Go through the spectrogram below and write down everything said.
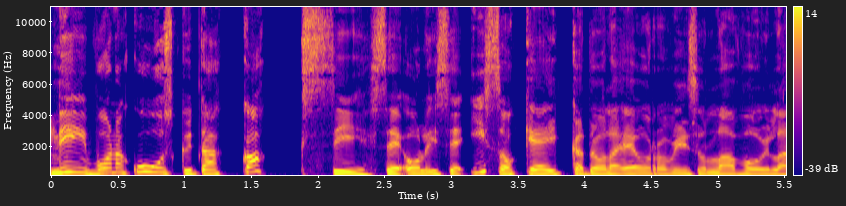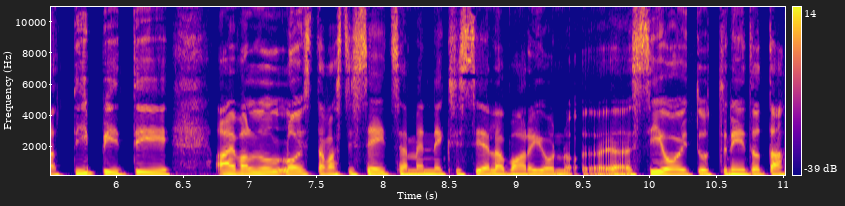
Niin, vuonna 1962 se oli se iso keikka tuolla Euroviisun lavoilla, Tipiti, aivan loistavasti seitsemänneksi siellä Marion äh, sijoitut, niin tota,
